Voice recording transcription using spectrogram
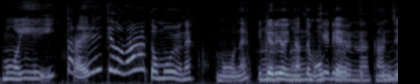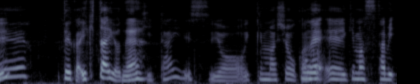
もういい行ったらええけどなと思うよね。もうね行けるようになっても OK になって感じ。ねっていうか行きたいよね。行きたいですよ。行きましょうかね、えー行きます。旅、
